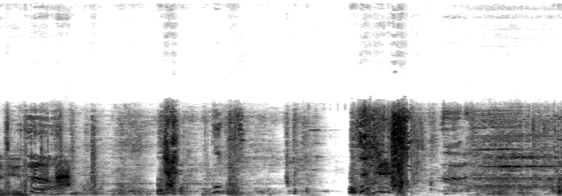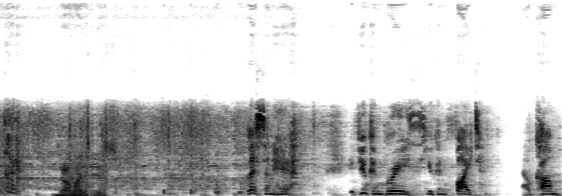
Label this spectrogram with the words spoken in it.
That's my dude. Those are all my dudes. Listen here. If you can breathe, you can fight. Now come.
